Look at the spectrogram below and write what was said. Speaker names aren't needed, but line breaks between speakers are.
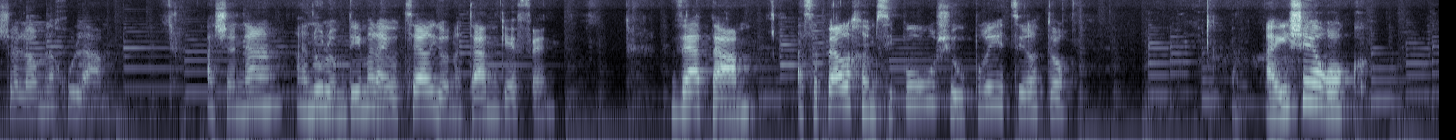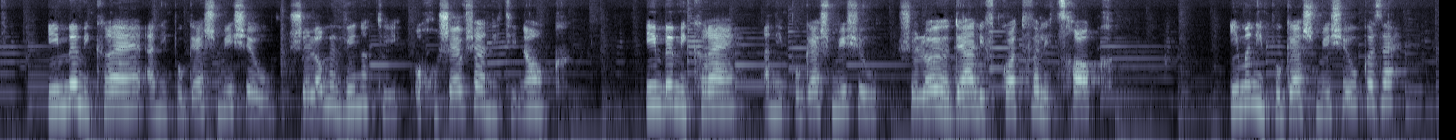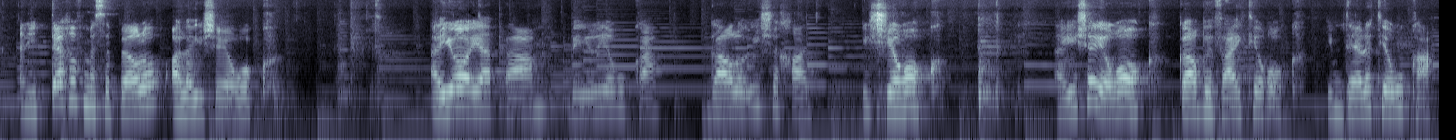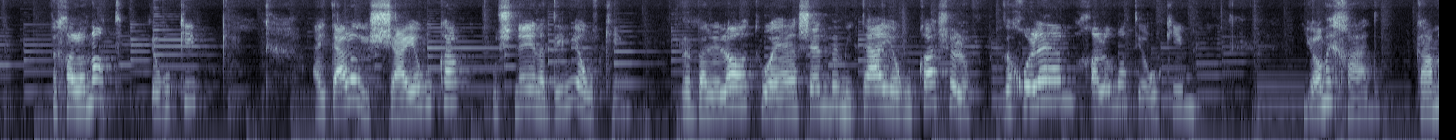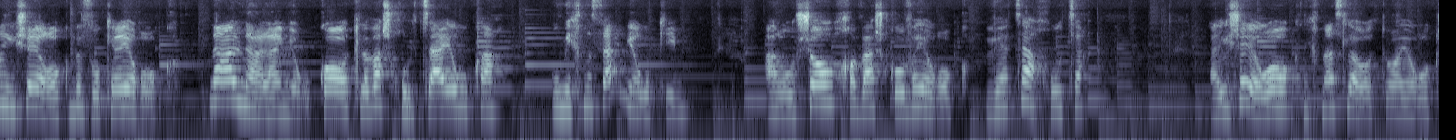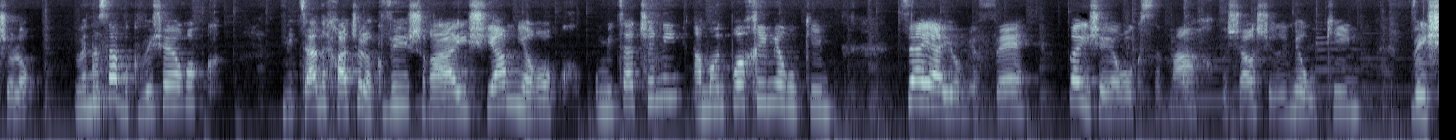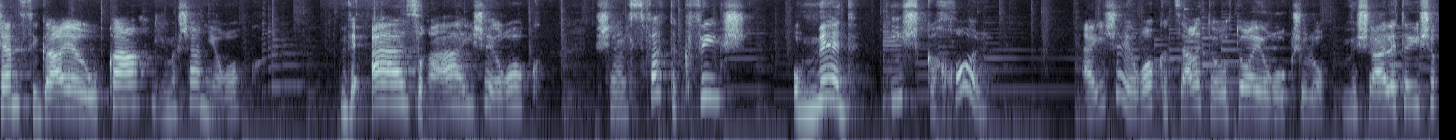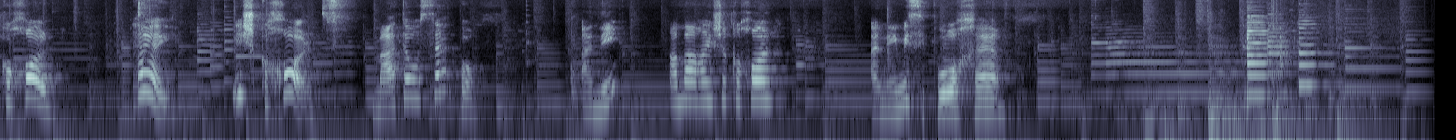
שלום לכולם. השנה אנו לומדים על היוצר יונתן גפן. והפעם אספר לכם סיפור שהוא פרי יצירתו. האיש הירוק אם במקרה אני פוגש מישהו שלא מבין אותי או חושב שאני תינוק, אם במקרה אני פוגש מישהו שלא יודע לבכות ולצחוק, אם אני פוגש מישהו כזה, אני תכף מספר לו על האיש הירוק. היו היה פעם בעיר ירוקה, גר לו איש אחד, איש ירוק. האיש הירוק גר בבית ירוק, עם דלת ירוקה וחלונות ירוקים. הייתה לו אישה ירוקה ושני ילדים ירוקים, ובלילות הוא היה ישן במיטה הירוקה שלו, וחולם חלומות ירוקים. יום אחד קם האיש הירוק בבוקר ירוק, נעל נעליים ירוקות, לבש חולצה ירוקה ומכנסיים ירוקים. על ראשו חבש כובע ירוק ויצא החוצה. האיש הירוק נכנס לאוטו הירוק שלו ונסע בכביש הירוק. מצד אחד של הכביש ראה האיש ים ירוק, ומצד שני המון פרחים ירוקים. זה היה יום יפה, והאיש הירוק שמח ושר שירים ירוקים, ועישן סיגריה ירוקה עם עשן ירוק. ואז ראה האיש הירוק שעל שפת הכביש עומד איש כחול. האיש הירוק עצר את האוטו הירוק שלו ושאל את האיש הכחול, היי, hey, איש כחול, מה אתה עושה פה? אני? אמר האיש הכחול. אני מסיפור אחר.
